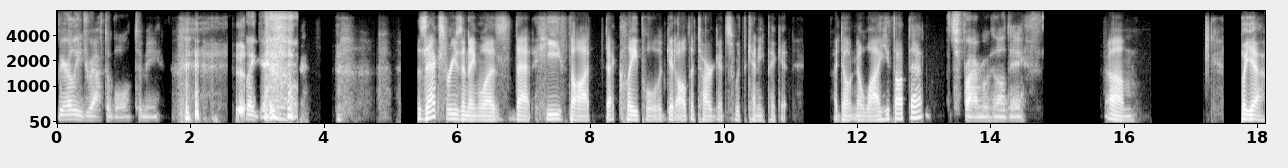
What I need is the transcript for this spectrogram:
barely draftable to me. Like Zach's reasoning was that he thought that Claypool would get all the targets with Kenny Pickett. I don't know why he thought that. It's Freiermuth all day. Um, but yeah,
